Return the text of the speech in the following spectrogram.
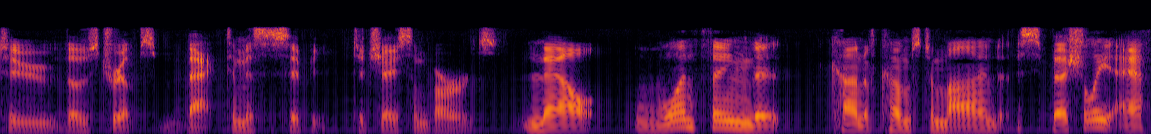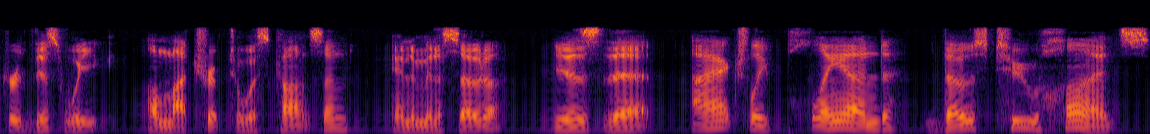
to those trips back to Mississippi to chase some birds. Now, one thing that kind of comes to mind, especially after this week on my trip to Wisconsin and to Minnesota, is that I actually planned those two hunts,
